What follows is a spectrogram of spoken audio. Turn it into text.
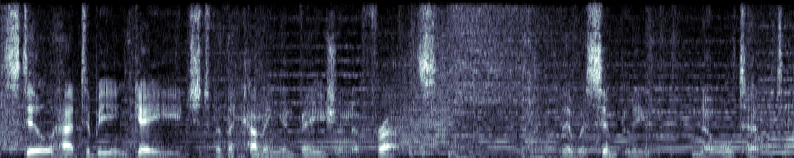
still had to be engaged for the coming invasion of France. There was simply no alternative.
